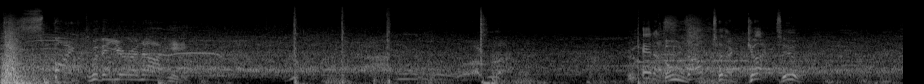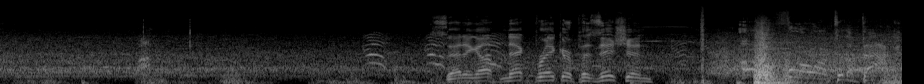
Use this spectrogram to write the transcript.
Spiked with a Uranage. And a stop to the gut, too. Setting up neck breaker position. Oh, forearm to the back.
